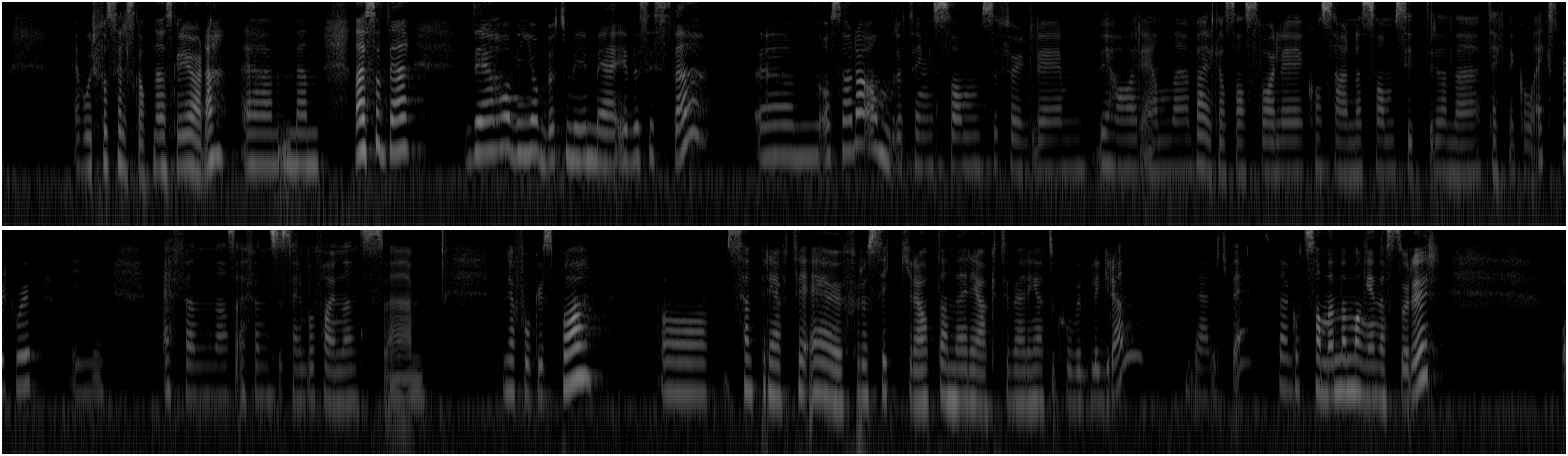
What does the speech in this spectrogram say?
eh, hvorfor selskapene ønsker å gjøre det. Eh, men nei, så det, det har vi jobbet mye med i det siste. Um, og så er det andre ting som selvfølgelig Vi har en uh, bærekraftsansvarlig konsernet som sitter i denne Technical Expert Group i FN, altså FN Sustainable Finance. Um, vi har fokus på. Og sendt brev til EU for å sikre at denne reaktiveringen etter covid blir grønn. Det er viktig. Det har gått sammen med mange investorer.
